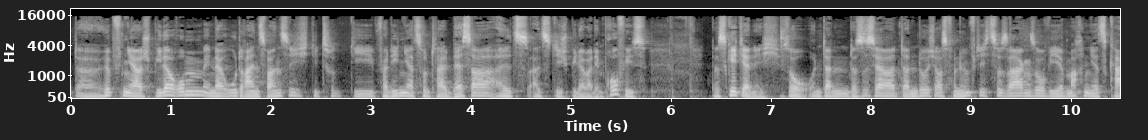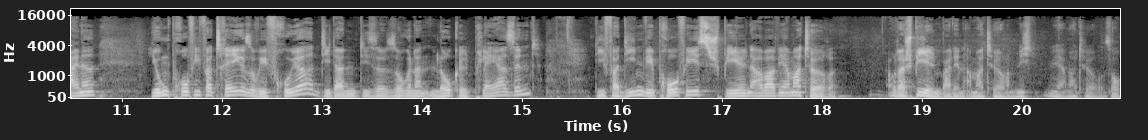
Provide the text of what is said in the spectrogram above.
da hüpfen ja Spieler rum in der U23, die, die verdienen ja zum Teil besser als, als die Spieler bei den Profis. Das geht ja nicht. So, und dann, das ist ja dann durchaus vernünftig zu sagen, so, wir machen jetzt keine Jungprofi-Verträge, so wie früher, die dann diese sogenannten Local Player sind. Die verdienen wie Profis, spielen aber wie Amateure. Oder spielen bei den Amateuren, nicht wie Amateure. So.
